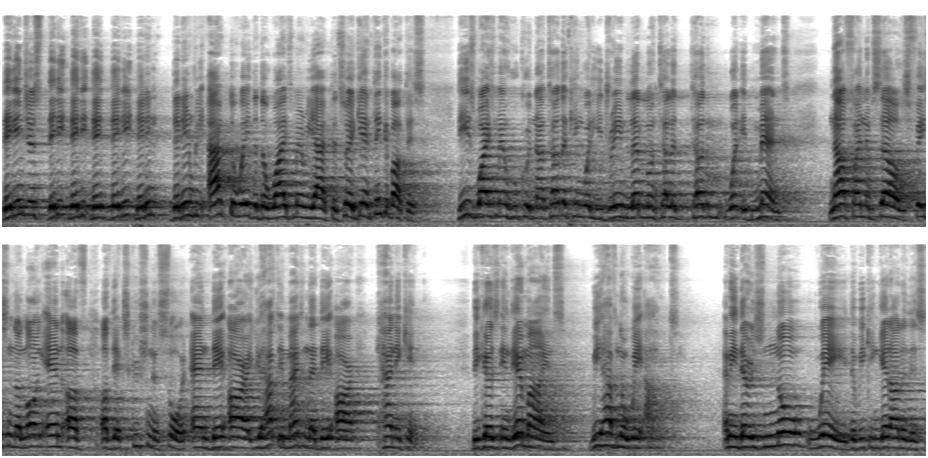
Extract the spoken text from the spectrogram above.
They didn't just they didn't they, they, they, they, they, didn't they didn't react the way that the wise men reacted. So again, think about this. These wise men who could not tell the king what he dreamed, let alone tell, it, tell them what it meant, now find themselves facing the long end of, of the executioner's sword. And they are, you have to imagine that they are panicking. Because in their minds, we have no way out. I mean, there is no way that we can get out of this.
